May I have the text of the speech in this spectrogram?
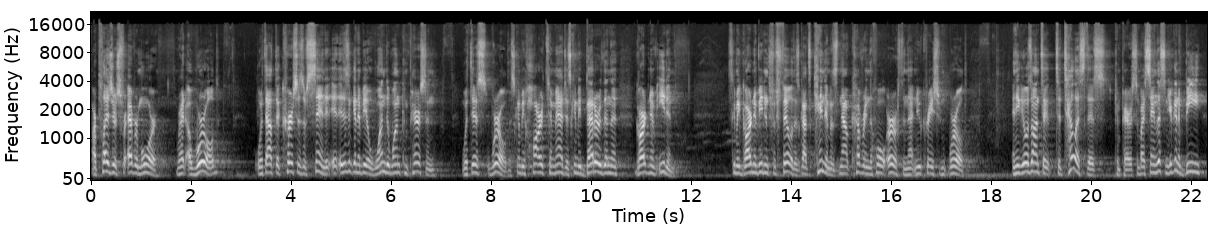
are pleasures forevermore, right? A world without the curses of sin. It, it isn't going to be a one to one comparison with this world. It's going to be hard to imagine. It's going to be better than the Garden of Eden. It's going to be Garden of Eden fulfilled as God's kingdom is now covering the whole earth in that new creation world. And he goes on to, to tell us this comparison by saying, listen, you're going to be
